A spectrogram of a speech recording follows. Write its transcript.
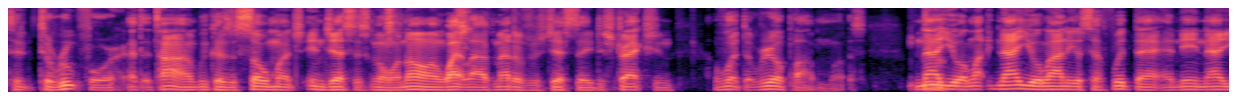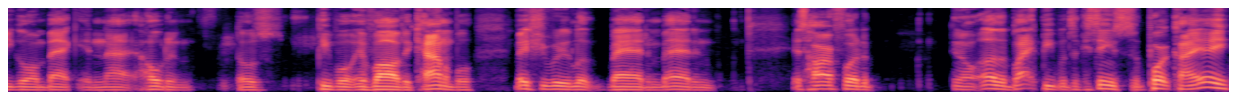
to, to root for at the time because there's so much injustice going on white lives matter was just a distraction of what the real problem was now you al- now you align yourself with that and then now you're going back and not holding those people involved accountable makes you really look bad and bad and it's hard for the you know other black people to continue to support Kanye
